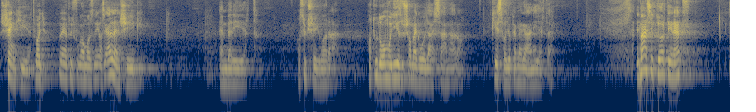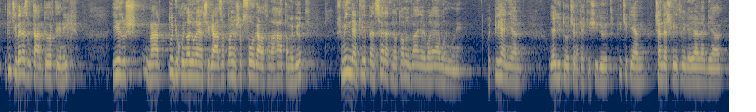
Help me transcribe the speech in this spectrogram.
senkiért, vagy lehet úgy fogalmazni, az ellenség emberéért, ha szükség van rá. Ha tudom, hogy Jézus a megoldás számára. Kész vagyok-e megállni érte. Egy másik történet, kicsivel ezután történik, Jézus már tudjuk, hogy nagyon elcsigázott, nagyon sok szolgálat van a háta mögött, és mindenképpen szeretne a tanulványaival elvonulni, hogy pihenjen, hogy együtt töltsenek egy kis időt, kicsit ilyen csendes hétvége jelleggel,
